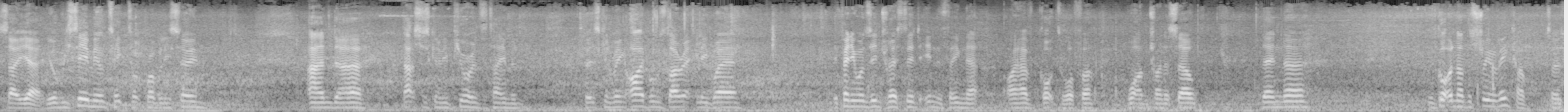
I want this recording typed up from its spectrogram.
So yeah, you'll be seeing me on TikTok probably soon, and uh, that's just going to be pure entertainment. But it's going to bring eyeballs directly where, if anyone's interested in the thing that I have got to offer, what I'm trying to sell, then uh, we've got another stream of income. So it's,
